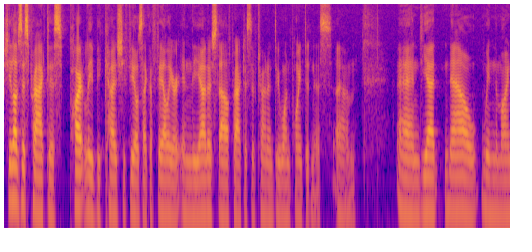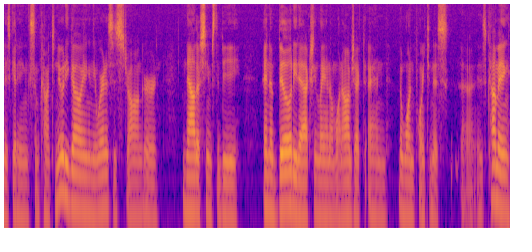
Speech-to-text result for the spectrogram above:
She loves this practice partly because she feels like a failure in the other style of practice of trying to do one pointedness. Um, and yet, now when the mind is getting some continuity going and the awareness is stronger, now there seems to be an ability to actually land on one object and the one pointedness uh, is coming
